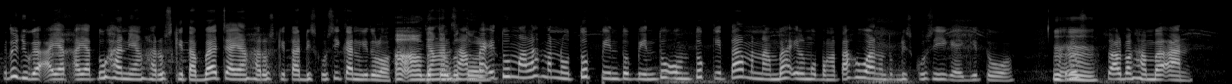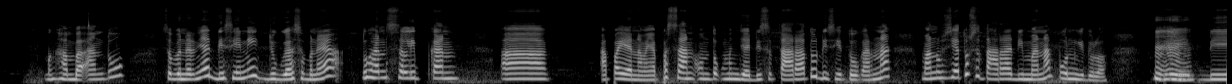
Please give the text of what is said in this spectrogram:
Itu juga ayat-ayat Tuhan yang harus kita baca, yang harus kita diskusikan gitu loh. Ah, ah, Jangan betul, betul. sampai itu malah menutup pintu-pintu untuk kita menambah ilmu pengetahuan untuk diskusi kayak gitu. Terus soal penghambaan. Penghambaan tuh sebenarnya di sini juga sebenarnya Tuhan selipkan eh, apa ya namanya pesan untuk menjadi setara tuh di situ karena manusia tuh setara di mana pun gitu loh. Di, Mm-mm. di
